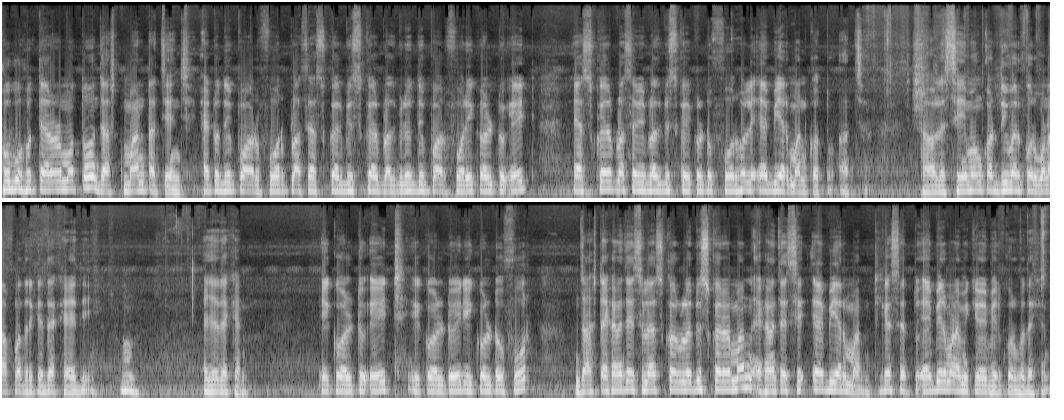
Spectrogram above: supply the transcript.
হুবহু তেরোর মতো জাস্ট মানটা change A to the power four plus A square B square plus B to the power four equal to eight A square plus A B plus B square equal to four হলে এ বি এর মান কত? আচ্ছা তাহলে সেম অঙ্ক আর দুইবার করব না, আপনাদেরকে দেখাই দিই। হুম, এই যে দেখেন equal to eight equal to eight equal to four just এখানে চাইছিল স্কোয়ার প্লাস বি স্কোয়ারের মান, এখানে চাইছে এ বি এর মান, ঠিক আছে? তো এ বি এর মান আমি কীভাবে বের করব দেখেন?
